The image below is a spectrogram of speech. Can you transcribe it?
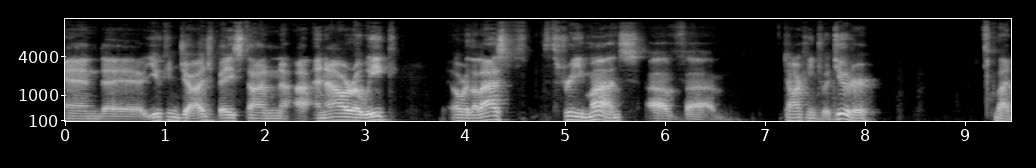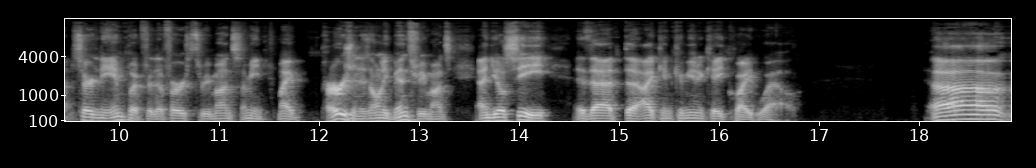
and uh, you can judge based on uh, an hour a week over the last three months of um, talking to a tutor. But certainly input for the first three months. I mean, my Persian has only been three months, and you'll see that uh, I can communicate quite well. Uh,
